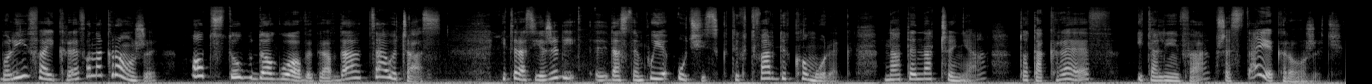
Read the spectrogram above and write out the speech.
bo limfa i krew, ona krąży od stóp do głowy, prawda? Cały czas. I teraz, jeżeli y, następuje ucisk tych twardych komórek na te naczynia, to ta krew i ta limfa przestaje krążyć.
